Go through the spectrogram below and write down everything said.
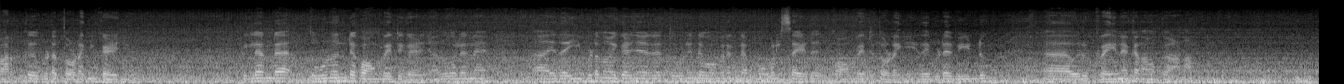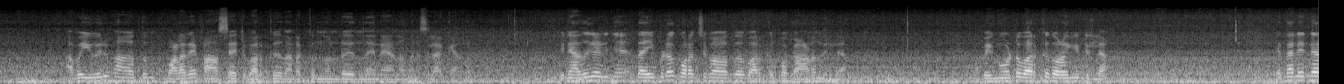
വർക്ക് ഇവിടെ തുടങ്ങിക്കഴിഞ്ഞു. പില്ലറിന്റെ തൂണിന്റെ കോൺക്രീറ്റ് കഴിഞ്ഞു. അതുപോലെ തന്നെ ഇത് ഇവിടെ നോക്കിക്കഴിഞ്ഞാൽ തൂണിന്റെ കോൺക്രീറ്റിന്റെ മുകൾ സൈഡ് കോൺക്രീറ്റ് തുടങ്ങി. ഇത് ഇവിടെ വീണ്ടും ഒരു ക്രെയിനൊക്കെ നമുക്ക് കാണാം. അപ്പോൾ ഈ ഒരു ഭാഗത്തും വളരെ ഫാസ്റ്റായിട്ട് വർക്ക് നടക്കുന്നുണ്ട് എന്ന് തന്നെയാണ് മനസ്സിലാക്കേണ്ടത്. പിന്നെ അത് കഴിഞ്ഞ് ഇതാ ഇവിടെ കുറച്ച് ഭാഗത്ത് വർക്ക് ഇപ്പോൾ കാണുന്നില്ല. അപ്പോൾ ഇങ്ങോട്ട് വർക്ക് തുടങ്ങിയിട്ടില്ല. എന്നാൽ എന്റെ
